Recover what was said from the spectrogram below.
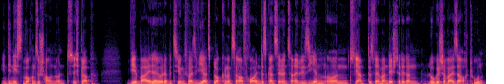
in die nächsten Wochen zu schauen. Und ich glaube, wir beide oder beziehungsweise wir als Blog können uns darauf freuen, das Ganze dann zu analysieren. Und ja, das werden wir an der Stelle dann logischerweise auch tun.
